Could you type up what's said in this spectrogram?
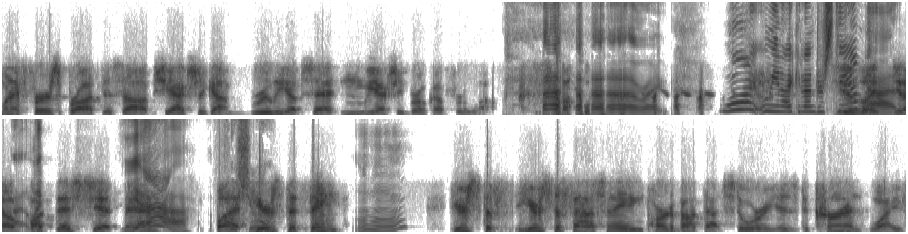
when I first brought this up, she actually got really upset, and we actually broke up for a while. right. Well, I, mean, I can She understand was like, that. you know, I- fuck like, this shit, man. yeah. But sure. here's the thing. Mm-hmm. Here's the here's the fascinating part about that story is the current wife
